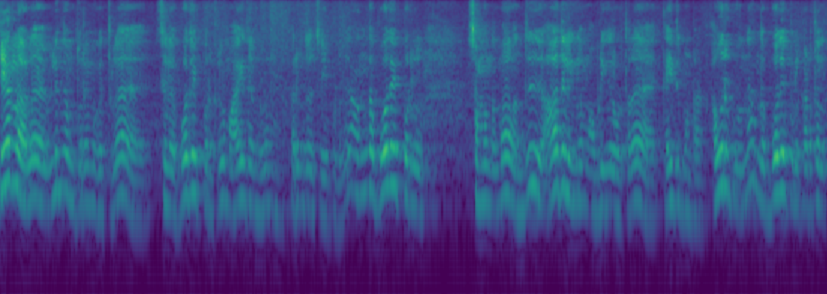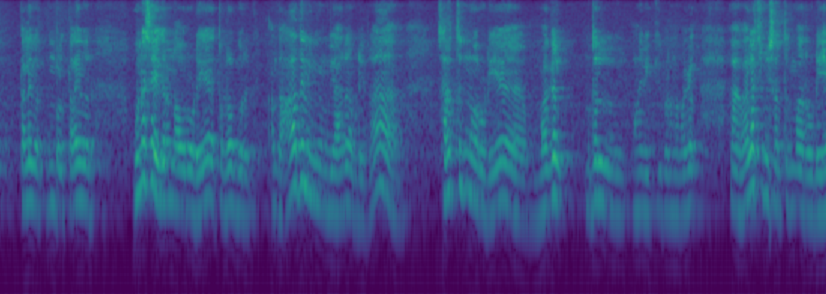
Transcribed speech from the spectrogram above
கேரளாவில் விழுந்தம் துறைமுகத்தில் சில போதைப் பொருட்களும் ஆயுதங்களும் பறிமுதல் செய்யப்படுது. அந்த போதைப் பொருள் சம்மந்தமாக வந்து ஆதிலிங்கம் அப்படிங்கிற ஒருத்தரை கைது பண்ணுறாங்க அவருக்கு வந்து அந்த போதைப் பொருள் கடத்தல் தலைவர் கும்பல் தலைவர் குணசேகரன் அவருடைய தொடர்பு இருக்குது அந்த ஆதிலிங்கம் யார் அப்படின்னா சரத்குமாருடைய மகள் முதல் மனைவிக்கு பிறந்த மகள் வரலட்சுமி சரத்குமாருடைய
